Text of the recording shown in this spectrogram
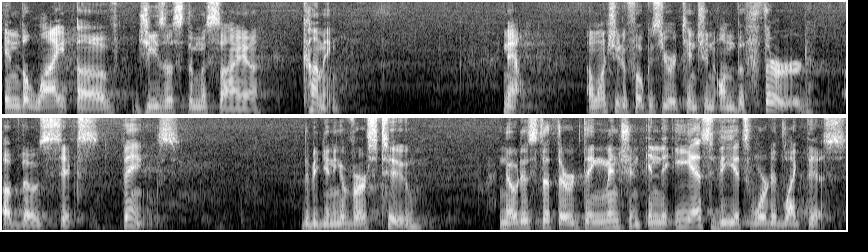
in the light of Jesus the Messiah coming. Now, I want you to focus your attention on the third of those six things. The beginning of verse 2 Notice the third thing mentioned. In the ESV, it's worded like this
